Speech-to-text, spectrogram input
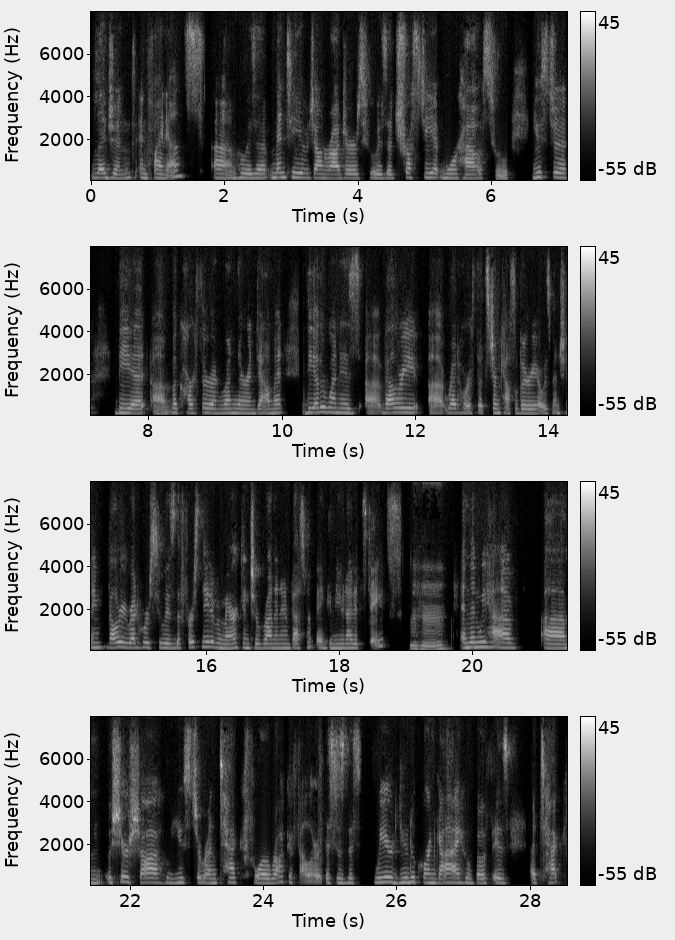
legend in finance, um, who is a mentee of John Rogers, who is a trustee at Morehouse, who used to be at um, MacArthur and run their endowment. The other one is uh, Valerie uh, Redhorse, that's Jim Casselberry I was mentioning. Valerie Redhorse, who is the first Native American to run an investment bank in the United States. Mm-hmm. And then we have um, Ushir Shah, who used to run tech for Rockefeller. This is this weird unicorn guy who both is a tech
